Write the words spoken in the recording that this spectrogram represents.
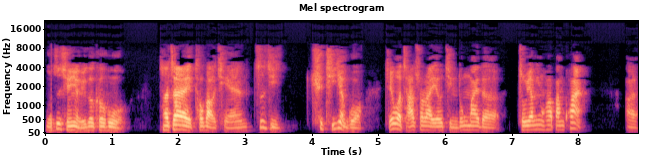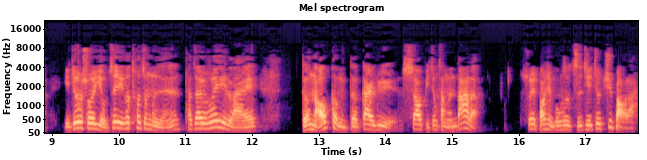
我之前有一个客户，他在投保前自己去体检过，结果查出来有颈动脉的粥样硬化斑块，啊，也就是说有这一个特征的人，他在未来得脑梗的概率是要比正常人大的，所以保险公司直接就拒保了。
